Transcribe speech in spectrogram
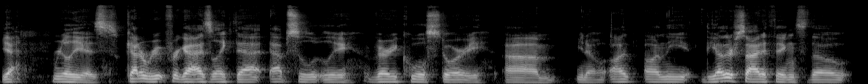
Yeah, really is. Got to root for guys like that. Absolutely. Very cool story. Um, you know, on on the the other side of things though,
